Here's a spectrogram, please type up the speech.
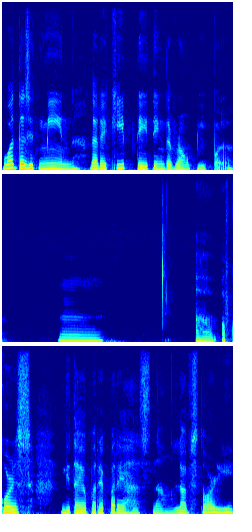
What does it mean that I keep dating the wrong people? Hmm. Um, of course, hindi tayo pare-parehas ng love story.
